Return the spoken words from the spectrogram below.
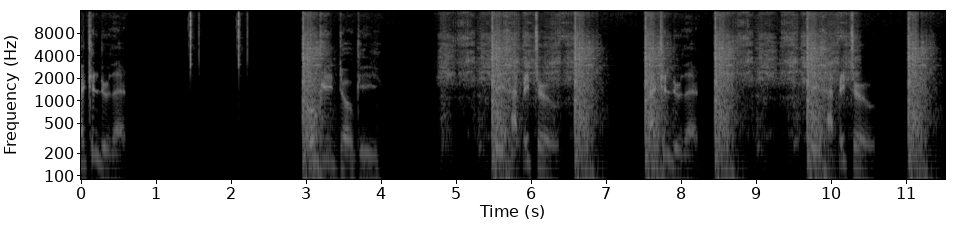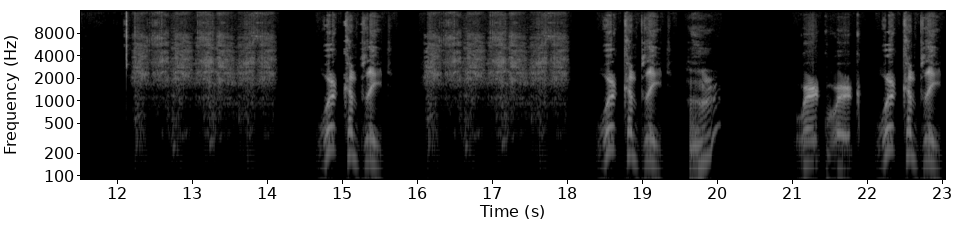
I can do that. Okie dokie. Be happy to. I can do that. Be happy to. Work complete. Work complete. Huh? Work, work. Work complete.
